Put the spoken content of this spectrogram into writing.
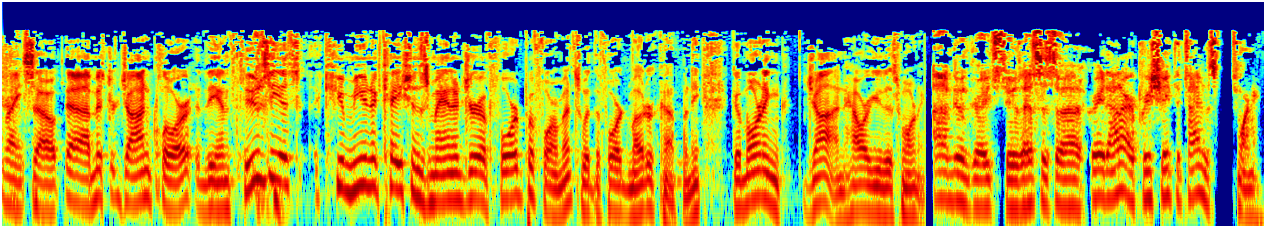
Right. So, uh, Mr. John Clor, the enthusiast communications manager of Ford Performance with the Ford Motor Company. Good morning, John. How are you this morning? I'm doing great, Stu. This is a great honor. I appreciate the time this morning.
